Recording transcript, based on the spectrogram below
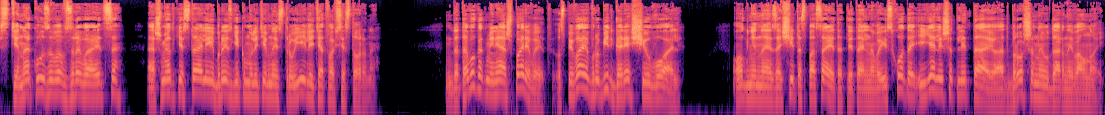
Стена кузова взрывается, ошметки стали и брызги кумулятивной струи летят во все стороны. До того, как меня ошпаривает, успеваю врубить горящую вуаль. Огненная защита спасает от летального исхода, и я лишь отлетаю, отброшенной ударной волной.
